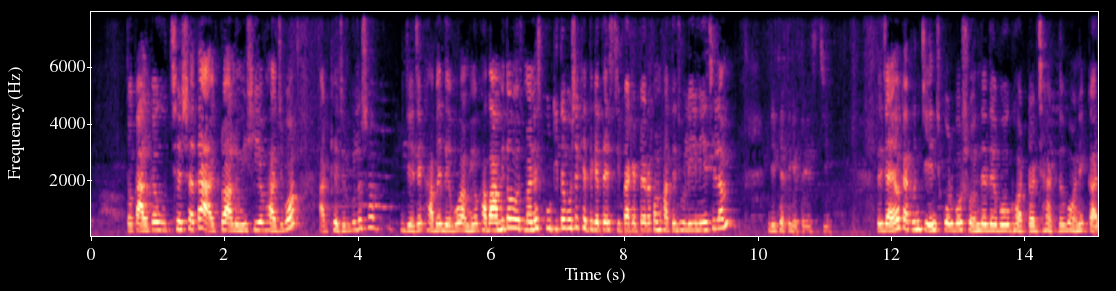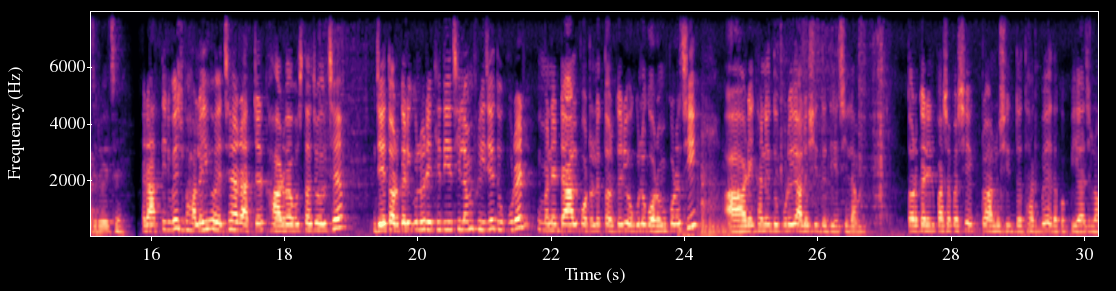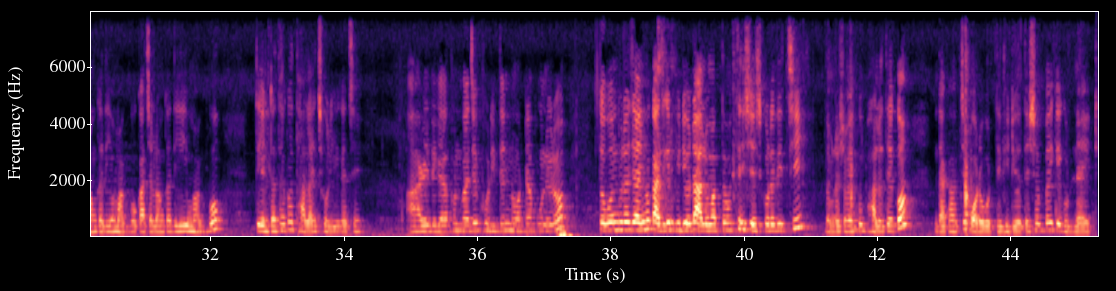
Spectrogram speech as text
তো কালকে উচ্ছের সাথে একটু আলু মিশিয়ে ভাজবো, আর খেজুরগুলো সব যে যে খাবে দেবো, আমিও খাব। আমি তো মানে স্কুটিতে বসে খেতে খেতে এসেছি, প্যাকেটটা এরকম হাতে ঝুলিয়ে নিয়েছিলাম, দিয়ে খেতে খেতে এসেছি। তো যাই হোক, এখন চেঞ্জ করব, সন্ধে দেবো, ঘরটার ঝাঁট দেবো, অনেক কাজ রয়েছে। রাত্রির বেশ ভালোই হয়েছে আর রাত্রের খাওয়ার ব্যবস্থা চলছে। যে তরকারিগুলো রেখে দিয়েছিলাম ফ্রিজে দুপুরের মানে ডাল, পটলের তরকারি, ওগুলো গরম করেছি। আর এখানে দুপুরেই আলু সিদ্ধ দিয়েছিলাম। তরকারির পাশাপাশি একটু আলু সিদ্ধ থাকবে। দেখো, পেঁয়াজ লঙ্কা দিয়ে মাখবো, কাঁচা লঙ্কা দিয়েই মাখবো। তেলটা দেখো, থালায় ছড়িয়ে গেছে। আর এদিকে এখন বাজে ঘড়িতে নটা পনেরো। তো বন্ধুরা, যাই হোক, আজকের ভিডিওটা আলু মাখতে মাখতেই শেষ করে দিচ্ছি। তোমরা সবাই খুব ভালো থেকো। দেখা হচ্ছে পরবর্তী ভিডিওতে। সবাইকে গুড নাইট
